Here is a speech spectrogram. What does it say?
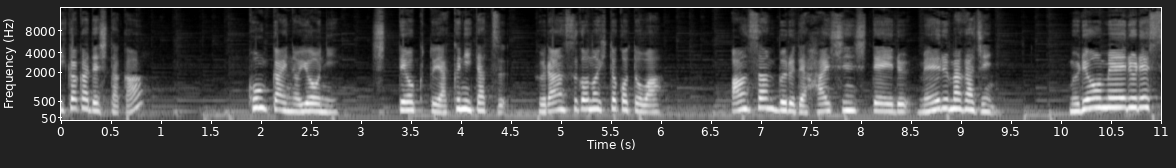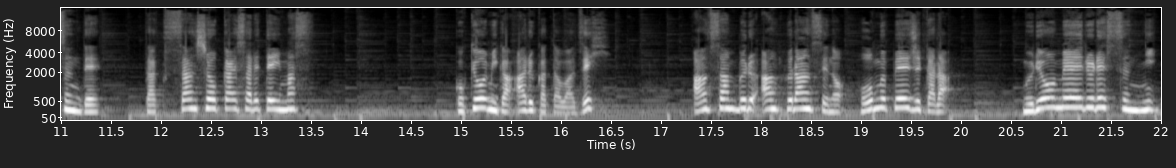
いかがでしたか？今回のように知っておくと役に立つフランス語の一言は、アンサンブルで配信しているメールマガジン、無料メールレッスンでたくさん紹介されています。ご興味がある方はぜひ、アンサンブル・アン・フランセのホームページから無料メールレッスンに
